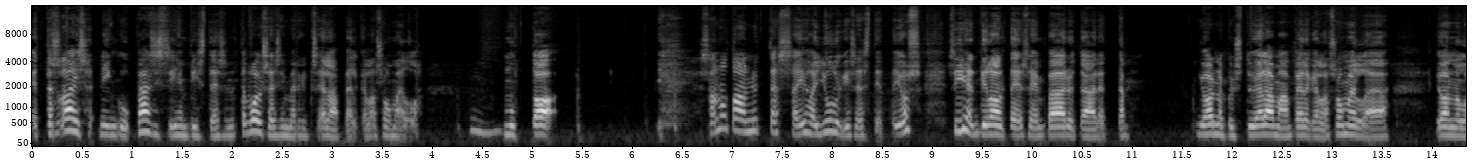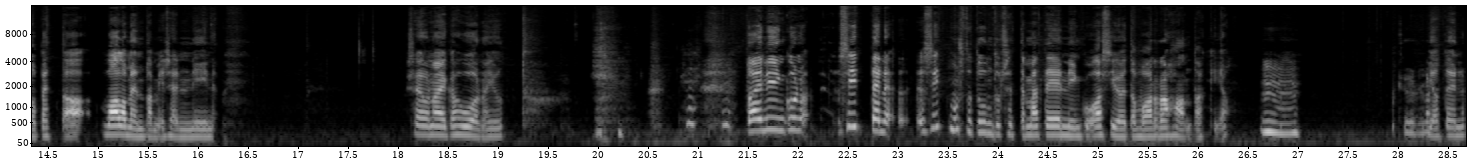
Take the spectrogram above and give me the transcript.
että sais, niinku, pääsisi siihen pisteeseen, että voisi esimerkiksi elää pelkällä somella. Mm. Mutta sanotaan nyt tässä ihan julkisesti, että jos siihen tilanteeseen päädytään, että Joanna pystyy elämään pelkällä somella ja Joanna lopettaa valmentamisen, niin se on aika huono juttu. tai niin kun, sitten sit musta tuntuisi, että mä teen niin kun asioita vaan rahan takia. Mm. Kyllä. Joten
